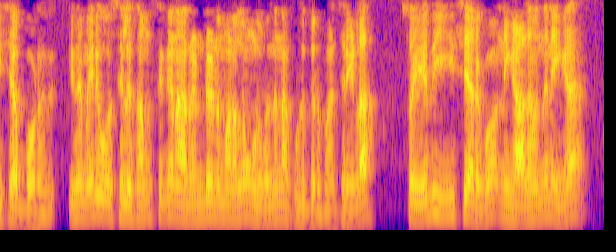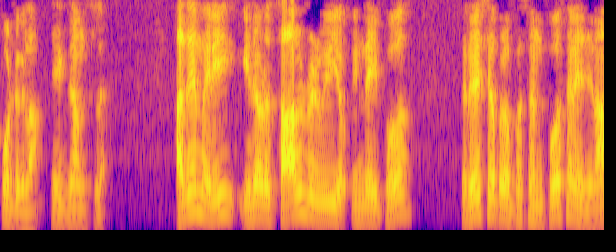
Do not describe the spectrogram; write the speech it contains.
ஈஸியாக போடுறது. இதே மாதிரி ஒரு சில சம்ஸுக்கு நான் ரெண்டு ரெண்டு மாடலும் உங்களுக்கு வந்து நான் கொடுத்துருப்பேன். சரிங்களா? ஸோ எது ஈஸியாக இருக்கும் நீங்கள் அதை வந்து நீங்கள் போட்டுக்கலாம் எக்ஸாம்ஸில் அதே மாதிரி இதோட சால்வ் வீடியோ இந்த இப்போ ரேஷியோ ப்ரொபோஷன் பர்சன்டேஜ்னா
